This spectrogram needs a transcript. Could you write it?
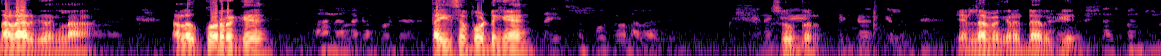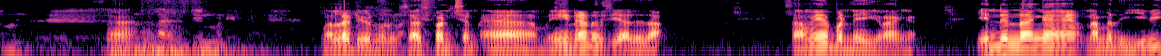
நல்லா இருக்குதுங்களா? நல்லா உட்கார்றதுக்கு. டைஸை போட்டுங்க சூப்பர். எல்லாமே கரெக்டாக இருக்குது நல்லா டியூன் பண்ணி சஸ்பென்ஷன் மெயினான விஷயம் அதுதான். செமையாக பண்ணிக்கிறாங்க. என்னென்னாங்க நம்ம இந்த ஈவி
